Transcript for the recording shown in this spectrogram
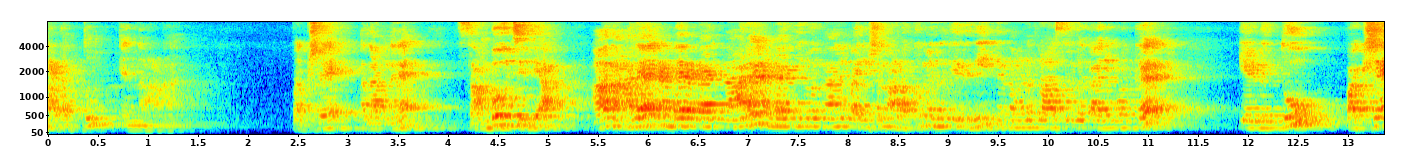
നടത്തും എന്നാണ്. പക്ഷേ അതങ്ങനെ സംഭവിച്ചില്ല. ആ നാല് രണ്ട് രണ്ടായിരത്തി നാല് രണ്ടായിരത്തി ഇരുപത്തിനാല് പരീക്ഷ നടക്കുമെന്ന് കരുതി നമ്മൾ ക്ലാസ്സുകൾ കാര്യങ്ങളൊക്കെ എടുത്തു. പക്ഷേ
